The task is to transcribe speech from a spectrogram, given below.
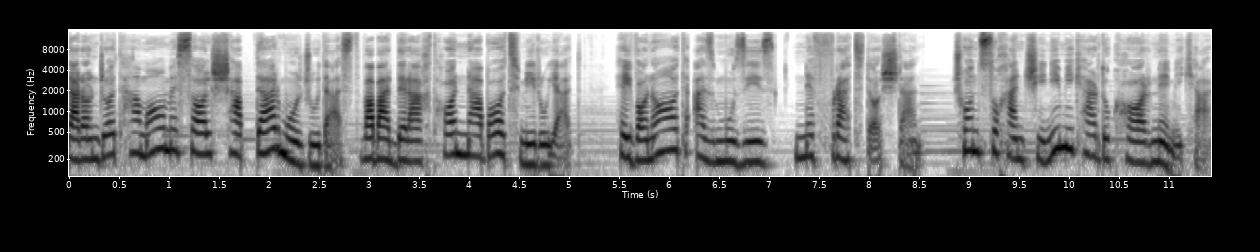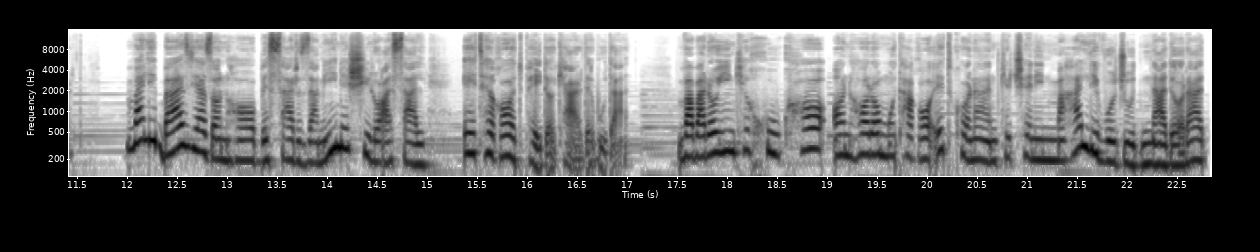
در آنجا تمام سال شبدر موجود است و بر درختها نبات می روید. حیوانات از موزیز نفرت داشتند چون سخنچینی می کرد و کار نمی کرد. ولی بعضی از آنها به سرزمین شیر و اصل اعتقاد پیدا کرده بودند و برای اینکه خوکها آنها را متقاعد کنند که چنین محلی وجود ندارد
